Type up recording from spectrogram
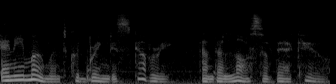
Any moment could bring discovery and the loss of their kill.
